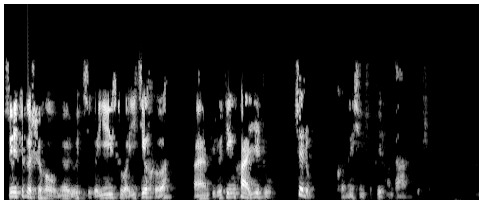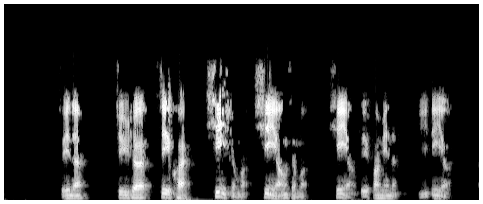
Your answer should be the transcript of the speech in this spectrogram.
所以这个时候我们要有几个因素一结合，啊，比如丁亥日主，这种可能性是非常大的，所以呢，至于说这一块信什么，信仰什么。信仰这一方面呢，一定要啊，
